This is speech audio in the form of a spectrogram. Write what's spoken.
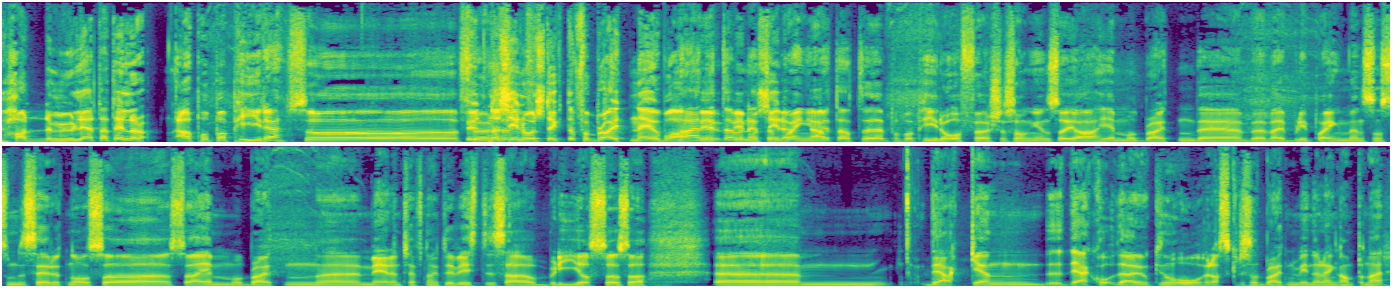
hadde muligheter til det. da. Ja, På papiret, så Uten å si noe stygt, for Brighton er jo bra. Nei, dette er nettopp si poenget ja. mitt, at uh, På papiret og før sesongen, så ja, hjemme mot Brighton det bør bli poeng, men sånn som det ser ut nå, så, så er hjemme mot Brighton uh, mer enn tøft nok. Det viste seg å bli også, så det er, ikke en, det, er, det er jo ikke noe overraskelse at Brighton vinner den kampen her.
